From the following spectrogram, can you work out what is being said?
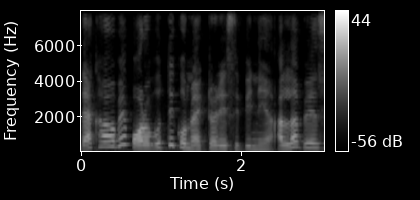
দেখা হবে পরবর্তী কোনো একটা রেসিপি নিয়ে। আল্লাহ হাফেজ।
